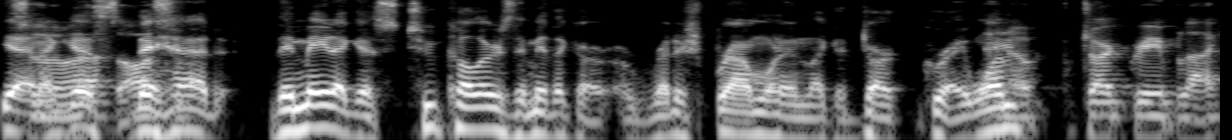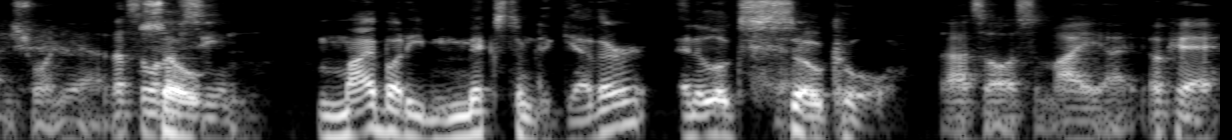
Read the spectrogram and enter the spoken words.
Yeah, So and I guess that's they had they made I guess two colors. They made like a, a reddish brown one and like a dark gray one. And a dark gray, blackish one. Yeah, that's the one So- I've seen. My buddy mixed them together, and it looks so cool. That's awesome. I, I okay.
